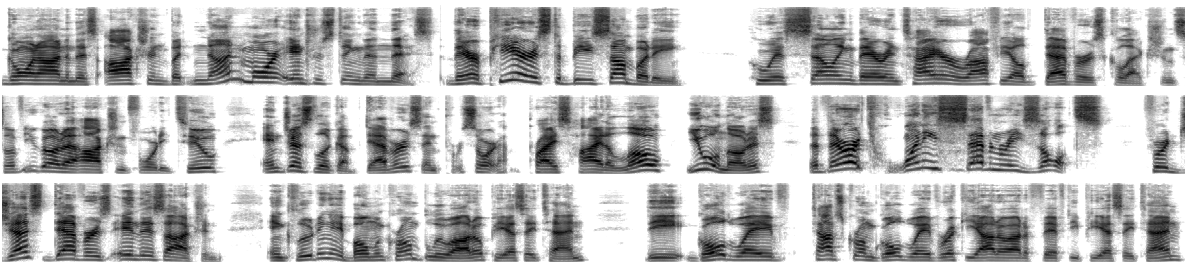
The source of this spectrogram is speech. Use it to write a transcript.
going on in this auction, but none more interesting than this. There appears to be somebody who is selling their entire Rafael Devers collection. So if you go to auction 42 and just look up Devers and sort price high to low, you will notice that there are 27 results for just Devers in this auction, including a Bowman Chrome Blue Auto PSA 10, the Gold Wave Topps Chrome Gold Wave Rookie Auto out of 50 PSA 10,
